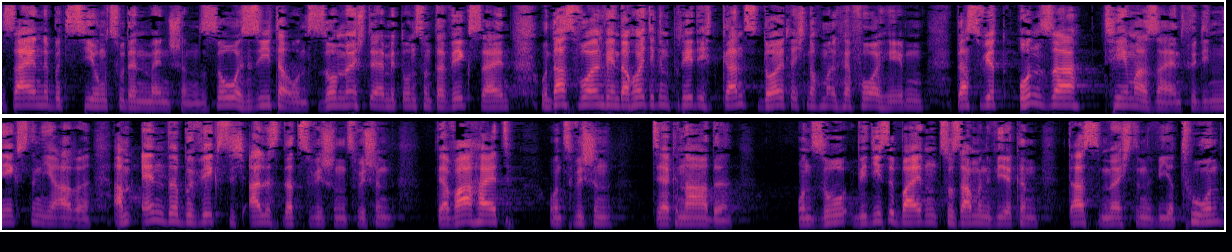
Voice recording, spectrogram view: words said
seine Beziehung zu den Menschen. So sieht er uns, so möchte er mit uns unterwegs sein. Und das wollen wir in der heutigen Predigt ganz deutlich nochmal hervorheben. Das wird unser Thema sein für die nächsten Jahre. Am Ende bewegt sich alles dazwischen, zwischen der Wahrheit und zwischen der Gnade. Und so wie diese beiden zusammenwirken, das möchten wir tun,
